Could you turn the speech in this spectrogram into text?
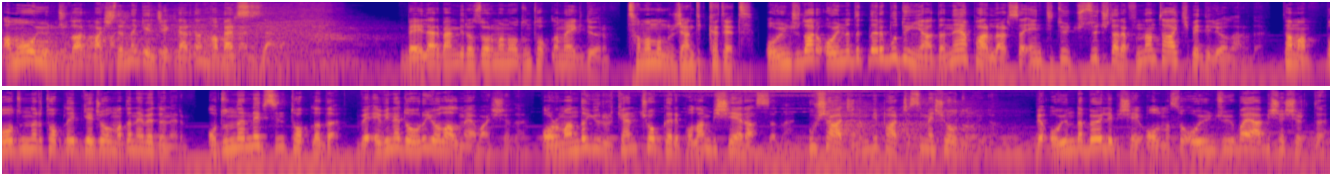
Ama oyuncular başlarına geleceklerden habersizler. Beyler ben biraz orman odun toplamaya gidiyorum. Tamam Onurcan dikkat et. Oyuncular oynadıkları bu dünyada ne yaparlarsa Entity 303 tarafından takip ediliyorlardı. Tamam, bu odunları toplayıp gece olmadan eve dönerim. Odunların hepsini topladı ve evine doğru yol almaya başladı. Ormanda yürürken çok garip olan bir şeye rastladı. Huş ağacının bir parçası meşe odunuydu. Ve oyunda böyle bir şey olması oyuncuyu bayağı bir şaşırttı.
